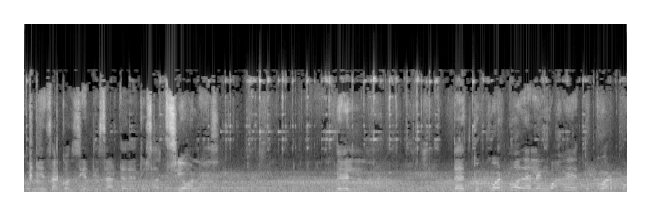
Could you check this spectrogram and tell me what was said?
Comienza a concientizarte de tus acciones, del, de tu cuerpo, del lenguaje de tu cuerpo.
